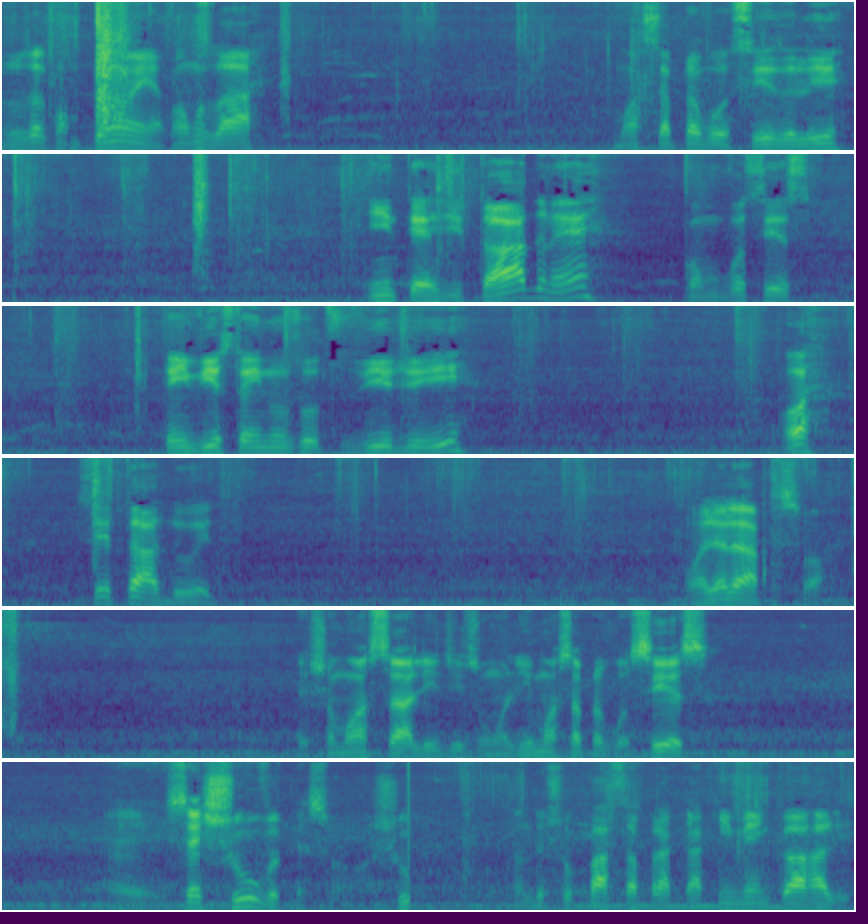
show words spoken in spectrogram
Nos acompanha, vamos lá. Mostrar pra vocês ali. Interditado, né? Como vocês tem visto aí nos outros vídeos aí. Ó, você tá doido. Olha lá, pessoal. Deixa eu mostrar ali de zoom ali, mostrar pra vocês. É, isso é chuva, pessoal. Chuva. Então deixa eu passar pra cá quem vem carro ali.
